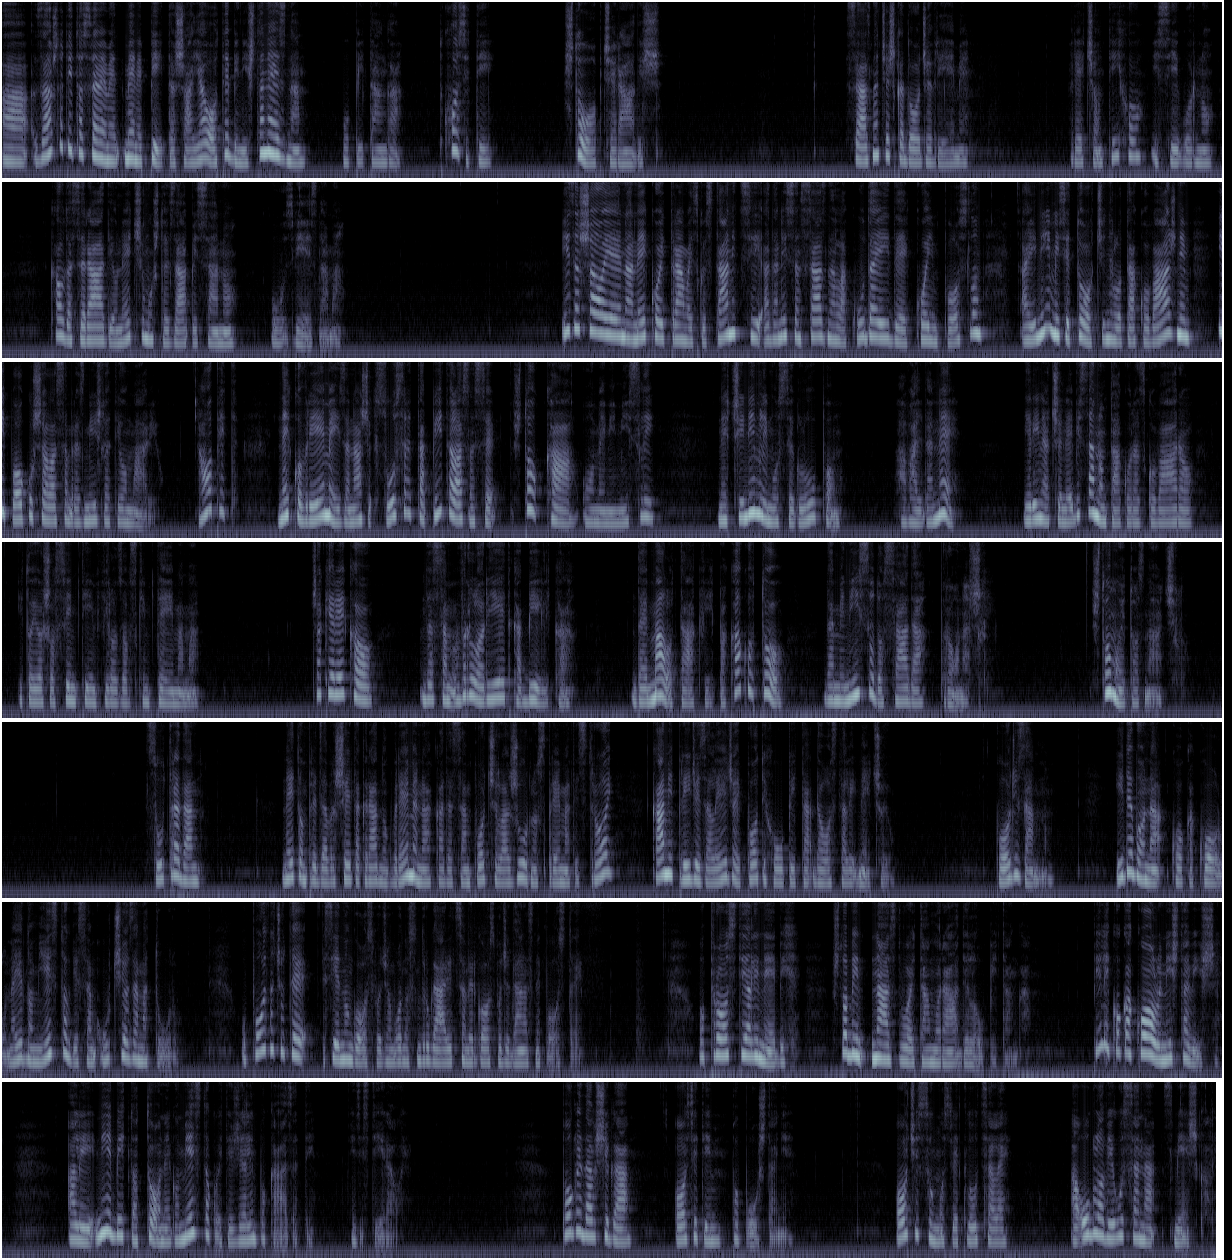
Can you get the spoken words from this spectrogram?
A zašto ti to sve mene pitaš, a ja o tebi ništa ne znam? Upitam ga. Tko si ti? Što uopće radiš? Saznaćeš kad dođe vrijeme. Reče on tiho i sigurno, kao da se radi o nečemu što je zapisano u zvijezdama. Izašao je na nekoj tramvajskoj stanici, a da nisam saznala kuda ide, kojim poslom, a i nije mi se to činilo tako važnim i pokušala sam razmišljati o Mariju. A opet, neko vrijeme iza našeg susreta pitala sam se što Ka o meni misli, ne činim li mu se glupom? A valjda ne, jer inače ne bi sa mnom tako razgovarao i to još o svim tim filozofskim temama. Čak je rekao da sam vrlo rijetka biljka, da je malo takvih, pa kako to da me nisu do sada pronašli? Što mu je to značilo? Sutradan, netom pred završetak radnog vremena, kada sam počela žurno spremati stroj, Kami priđe za leđa i potiho upita da ostali ne čuju. Pođi za mnom. Idemo na Coca-Colu, na jedno mjesto gdje sam učio za maturu. Upoznat ću te s jednom gospođom, odnosno drugaricom, jer gospođe danas ne postoje. Oprosti, ali ne bih. Što bi nas dvoje tamo radilo, upitam ga. Pili Coca-Colu, ništa više. Ali nije bitno to, nego mjesto koje ti želim pokazati, inzistirao je. Pogledavši ga, osjetim popuštanje. Oči su mu svjetlucale, a uglovi usana smješkali.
